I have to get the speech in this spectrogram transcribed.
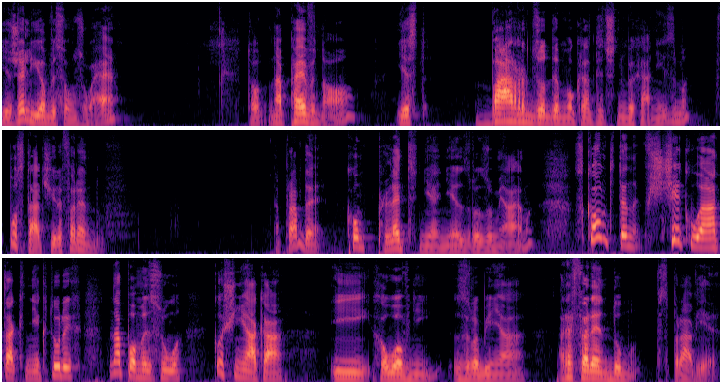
Jeżeli oby są złe, to na pewno jest bardzo demokratyczny mechanizm w postaci referendów. Naprawdę kompletnie nie zrozumiałem, skąd ten wściekły atak niektórych na pomysł Kośniaka i Hołowni zrobienia referendum w sprawie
